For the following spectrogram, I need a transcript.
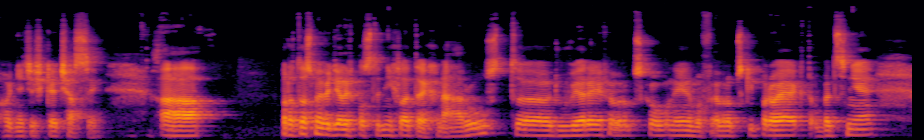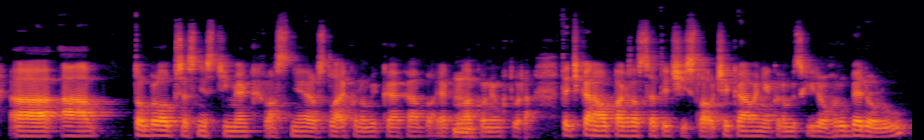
hodně těžké časy. A proto jsme viděli v posledních letech nárůst eh, důvěry v Evropskou unii nebo v evropský projekt obecně a, a to bylo přesně s tím, jak vlastně rostla ekonomika, jaká byla, jak byla hmm. konjunktura. Teďka naopak zase ty čísla očekávání ekonomických jdou hrubě dolů,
